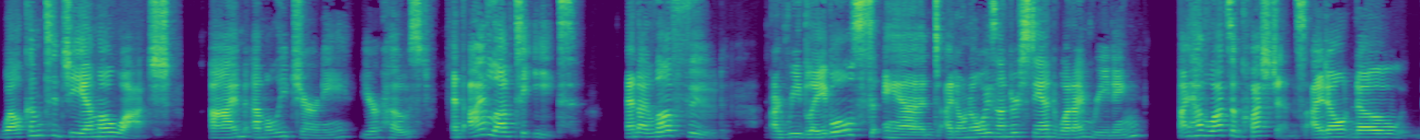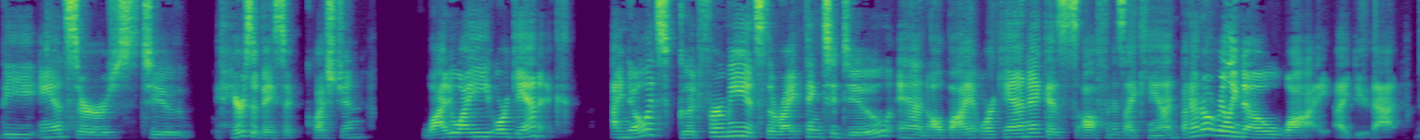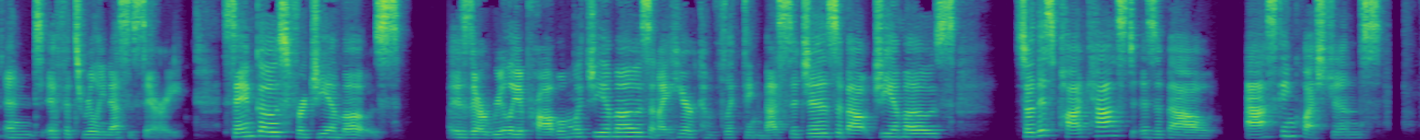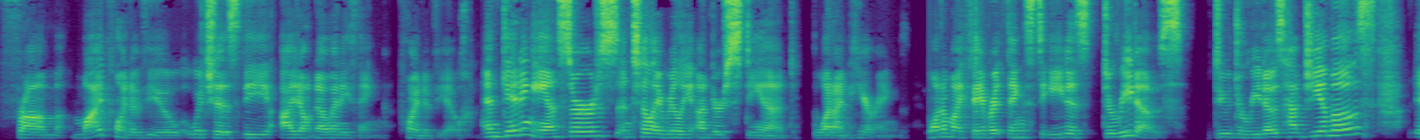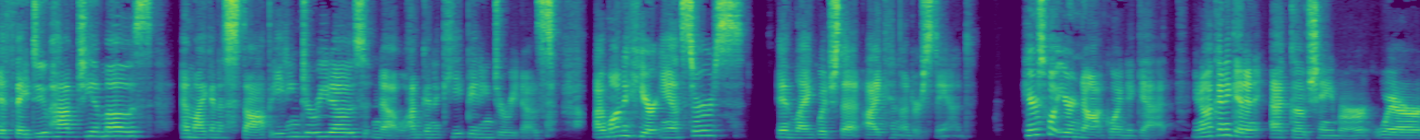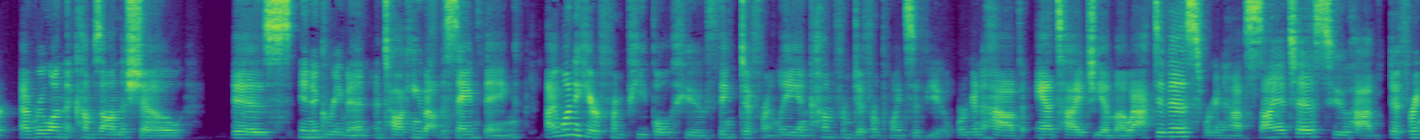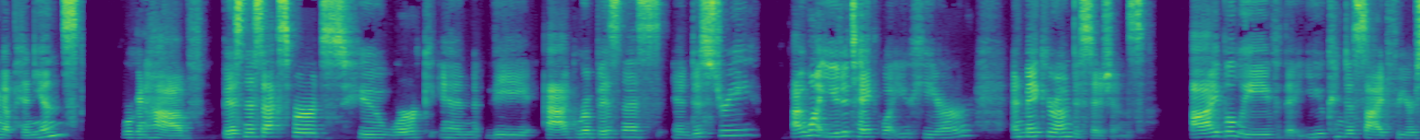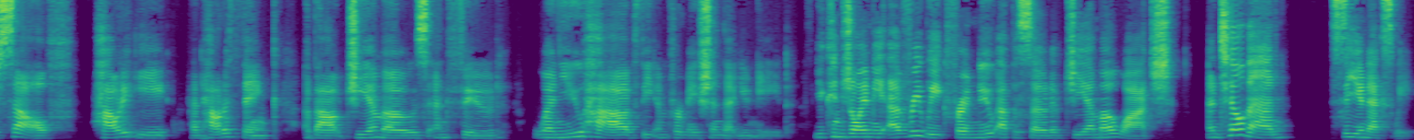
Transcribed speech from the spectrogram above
Welcome to GMO Watch. I'm Emily Journey, your host, and I love to eat and I love food. I read labels and I don't always understand what I'm reading. I have lots of questions. I don't know the answers to here's a basic question Why do I eat organic? I know it's good for me. It's the right thing to do. And I'll buy organic as often as I can, but I don't really know why I do that and if it's really necessary. Same goes for GMOs. Is there really a problem with GMOs? And I hear conflicting messages about GMOs. So this podcast is about asking questions from my point of view, which is the I don't know anything point of view, and getting answers until I really understand what I'm hearing. One of my favorite things to eat is Doritos. Do Doritos have GMOs? If they do have GMOs, am I going to stop eating Doritos? No, I'm going to keep eating Doritos. I want to hear answers in language that I can understand. Here's what you're not going to get you're not going to get an echo chamber where everyone that comes on the show is in agreement and talking about the same thing. I want to hear from people who think differently and come from different points of view. We're going to have anti GMO activists, we're going to have scientists who have differing opinions, we're going to have business experts who work in the agribusiness industry. I want you to take what you hear and make your own decisions. I believe that you can decide for yourself how to eat and how to think about GMOs and food when you have the information that you need. You can join me every week for a new episode of GMO Watch. Until then, see you next week.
